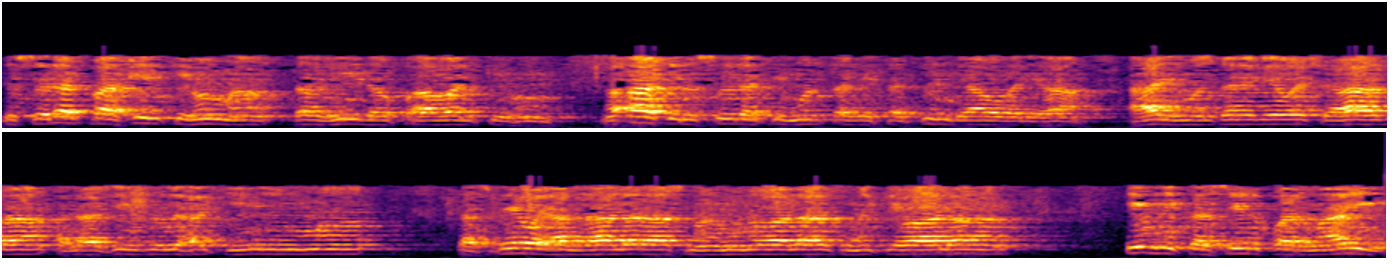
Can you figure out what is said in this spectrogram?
قرضان سورت پاخر کی ہوں توحید و پاول کی ہوں۔ آخر سورت مرتب بیاولها عالم الغیب و شہادہ، العزیز الحکیم۔ تسبیح و اللہ لراسمان والا سمکی والا۔ ابن کثیر فرمائی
